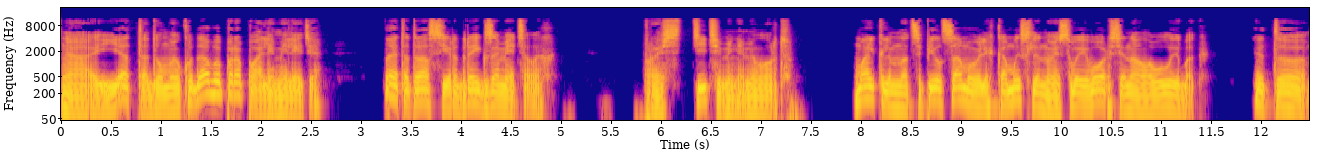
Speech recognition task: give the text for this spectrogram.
«А я-то думаю, куда вы пропали, миледи?» На этот раз сир Дрейк заметил их. «Простите меня, милорд». Малькольм нацепил самую легкомысленную из своего арсенала улыбок. «Это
